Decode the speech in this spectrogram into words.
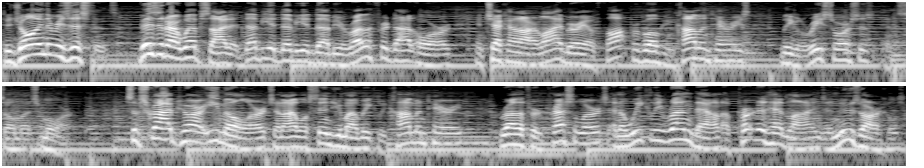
To join the resistance, visit our website at www.rutherford.org and check out our library of thought provoking commentaries, legal resources, and so much more. Subscribe to our email alerts, and I will send you my weekly commentary, Rutherford Press Alerts, and a weekly rundown of pertinent headlines and news articles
